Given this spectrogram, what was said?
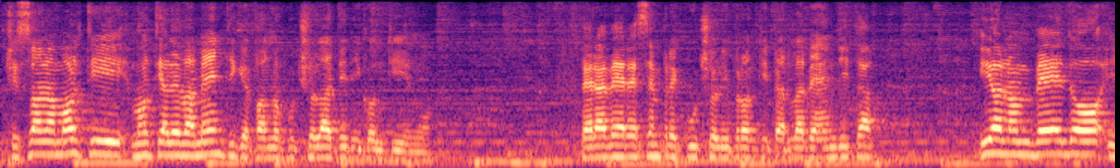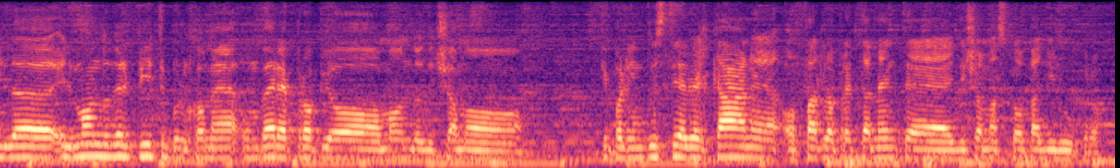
ci sono molti, molti allevamenti che fanno cucciolate di continuo per avere sempre cuccioli pronti per la vendita. Io non vedo il, il mondo del pitbull come un vero e proprio mondo, diciamo, tipo l'industria del cane o farlo prettamente, diciamo, a scopa di lucro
